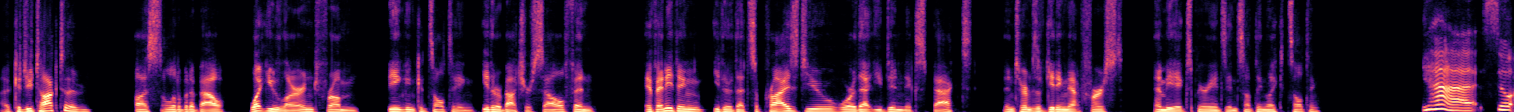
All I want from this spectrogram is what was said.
Uh, could you talk to us a little bit about what you learned from being in consulting, either about yourself and if anything, either that surprised you or that you didn't expect in terms of getting that first MBA experience in something like consulting? Yeah. So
